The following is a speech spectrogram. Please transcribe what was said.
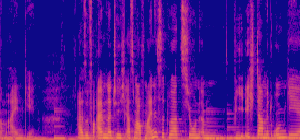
ähm, eingehen. Also vor allem natürlich erstmal auf meine Situation, ähm, wie ich damit umgehe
